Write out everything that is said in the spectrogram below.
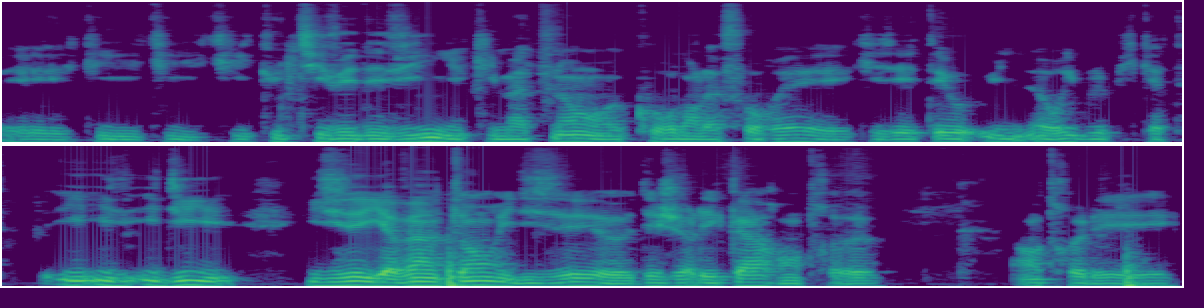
et qui, qui, cultivaient des vignes et qui maintenant courent dans la forêt et qui étaient une horrible piquette. Il, disait il y a 20 ans, il disait euh, déjà l'écart entre, entre les,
